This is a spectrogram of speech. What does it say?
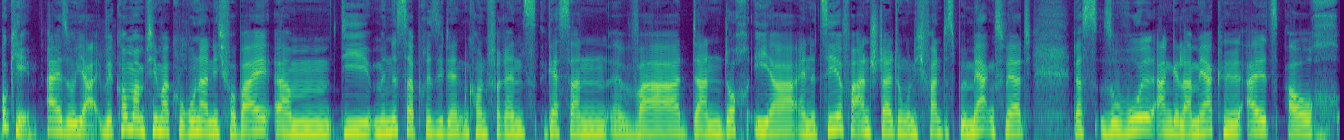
Okay, also ja, wir kommen am Thema Corona nicht vorbei. Ähm, die Ministerpräsidentenkonferenz gestern äh, war dann doch eher eine zähe Veranstaltung und ich fand es bemerkenswert, dass sowohl Angela Merkel als auch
